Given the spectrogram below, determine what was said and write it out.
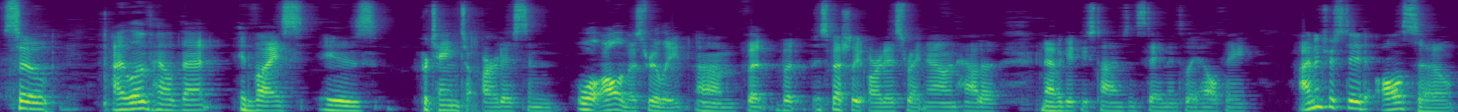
So I love how that advice is pertained to artists and well, all of us really, um, but but especially artists right now and how to navigate these times and stay mentally healthy. I'm interested also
